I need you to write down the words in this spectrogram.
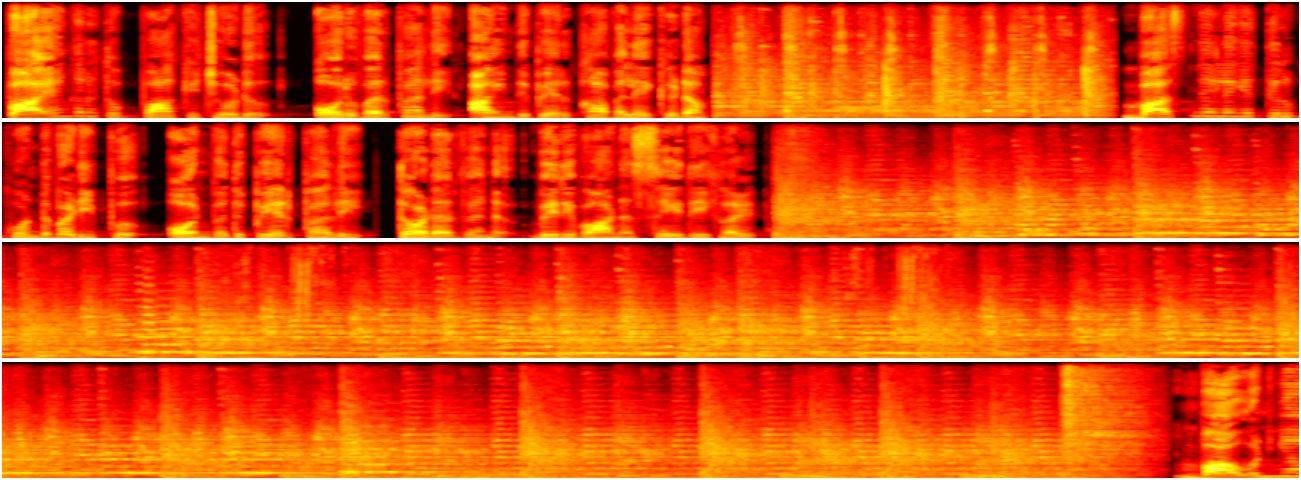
பயங்கர துப்பாக்கிச் சூடு. ஒருவர் பலி ஐந்து பேர் கவலைக்கிடம். பஸ் நிலையத்தில் குண்டு வெடிப்பு ஒன்பது பேர் பலி. தொடர்வென விரிவான செய்திகள். வவுனியா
